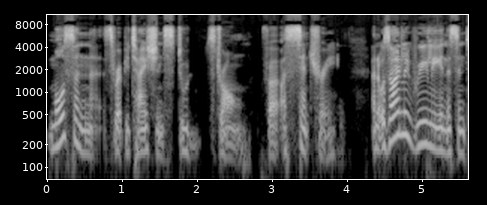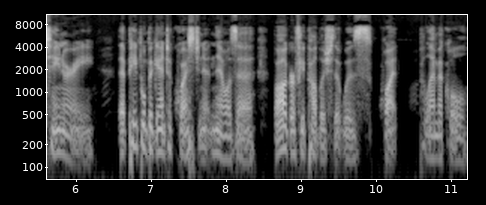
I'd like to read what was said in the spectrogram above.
Mawson's reputation stood strong for a century. And it was only really in the centenary that people began to question it. And there was a biography published that was quite polemical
